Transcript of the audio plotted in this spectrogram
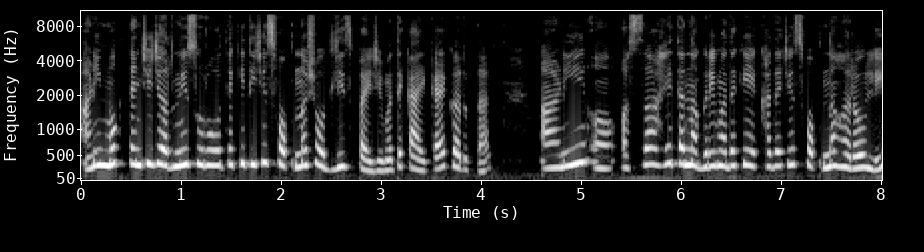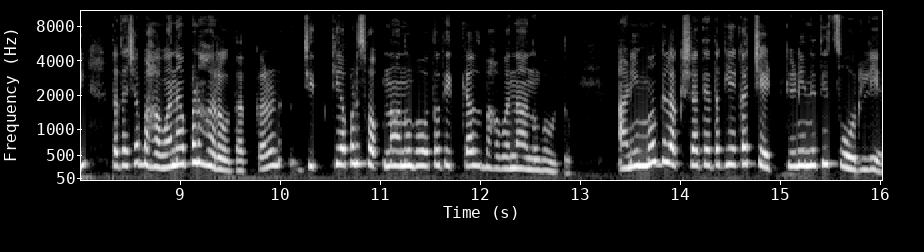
आणि मग त्यांची जर्नी सुरू होते की तिची स्वप्न शोधलीच पाहिजे. मग ते काय काय करतात? आणि अ, असं आहे त्या नगरीमध्ये की एखाद्याची स्वप्न हरवली तर त्याच्या भावना पण हरवतात. कारण जितकी आपण स्वप्न अनुभवतो तितक्याच भावना अनुभवतो. आणि मग लक्षात येतं की एका चेटकिणीने ती चोरली आहे.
